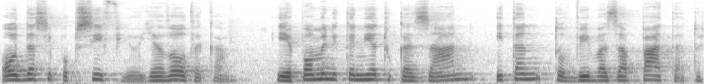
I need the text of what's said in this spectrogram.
όντας υποψήφιο για 12. Η επόμενη ταινία του Καζάν ήταν το Viva Zapata το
